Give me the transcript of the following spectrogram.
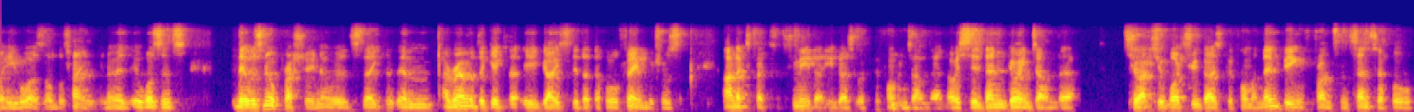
where he was all the time. You know, it, it wasn't. There was no pressure. You know, it's like um, I remember the gig that you guys did at the Hall of Fame, which was unexpected to me that you guys were performing down there. And obviously, then going down there to actually watch you guys perform, and then being front and center for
